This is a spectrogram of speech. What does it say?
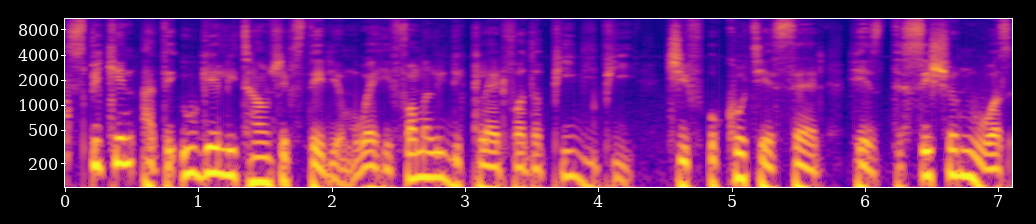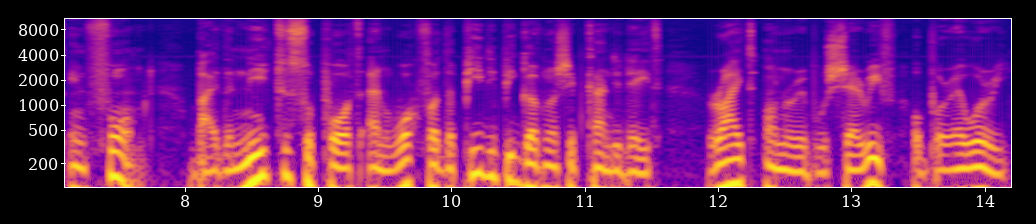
Speaking at the Ughelli Township Stadium where he formally declared for the PDP, Chief Okotie said his decision was informed by the need to support and work for the PDP governorship candidate, Right Honorable Sheriff Oborevwori.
